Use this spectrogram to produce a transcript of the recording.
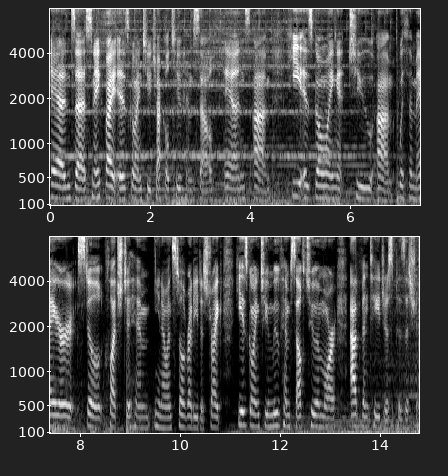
And uh, Snakebite is going to chuckle to himself, and um, he is going to, um, with the mayor still clutched to him, you know, and still ready to strike, he is going to move himself to a more advantageous position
